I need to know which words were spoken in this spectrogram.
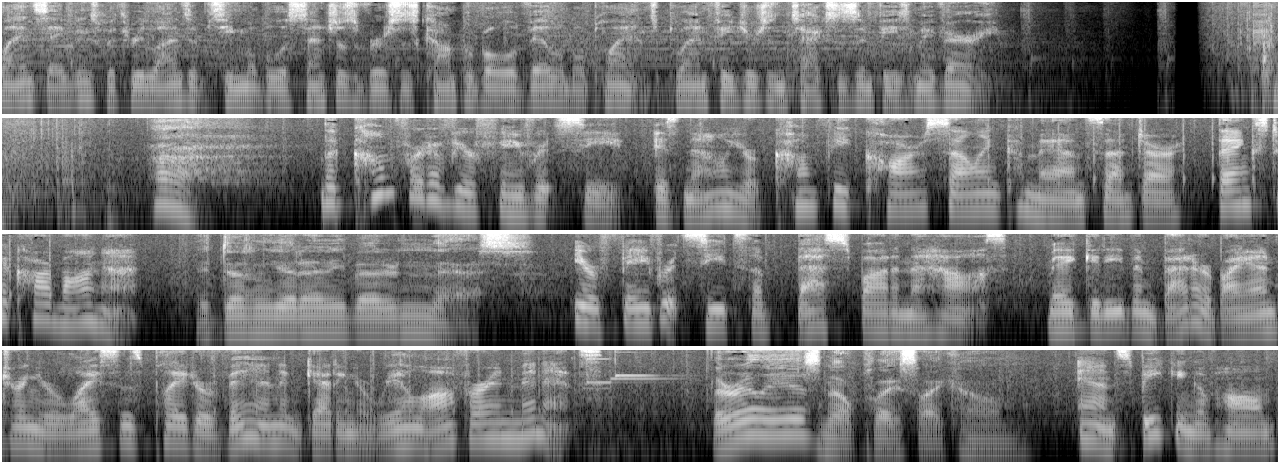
Plan savings with three lines of T Mobile Essentials versus comparable available plans. Plan features and taxes and fees may vary. The comfort of your favorite seat is now your comfy car selling command center, thanks to Carvana. It doesn't get any better than this. Your favorite seat's the best spot in the house. Make it even better by entering your license plate or VIN and getting a real offer in minutes. There really is no place like home. And speaking of home,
